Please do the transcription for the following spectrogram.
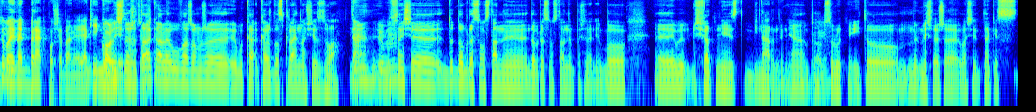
Chyba jednak brak posiadania jakiejkolwiek. Myślę, że tak, ale uważam, że ka- każda skrajność jest zła. Tak. Jakby Mhm. W sensie do, dobre są stany, dobre są stany posiadania, bo e, świat nie jest binarny, nie? Mhm. Absolutnie. I to my, myślę, że właśnie tak jest,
